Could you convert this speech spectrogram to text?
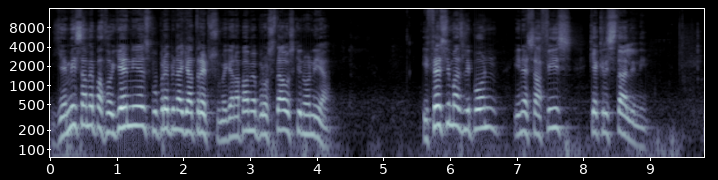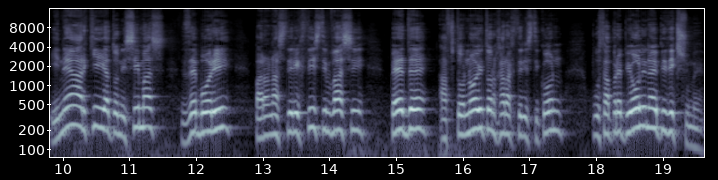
Γεμίσαμε παθογένειες που πρέπει να γιατρέψουμε για να πάμε μπροστά ως κοινωνία. Η θέση μας λοιπόν είναι σαφής και κρυστάλλινη. Η νέα αρκή για το νησί μας δεν μπορεί παρά να στηριχθεί στην βάση πέντε αυτονόητων χαρακτηριστικών που θα πρέπει όλοι να επιδείξουμε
